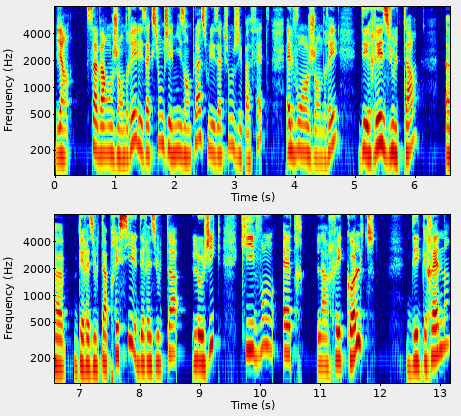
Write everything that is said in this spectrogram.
bien ça va engendrer les actions que j'ai mises en place ou les actions que j'ai pas faites, elles vont engendrer des résultats, euh, des résultats précis et des résultats logiques qui vont être la récolte des graines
